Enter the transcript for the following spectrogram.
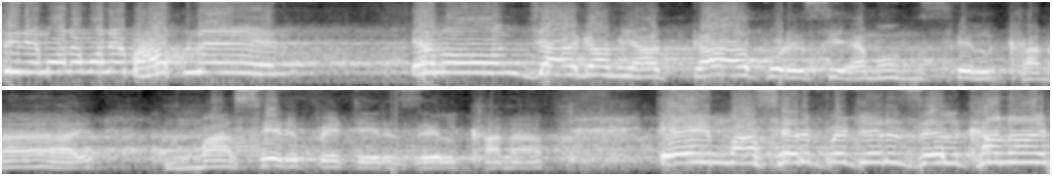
তিনি মনে মনে ভাবলেন, এমন জায়গা আমি আটকা পড়েছি, এমন জেলখানায়, মাছের পেটের জেলখানা। এই মাছের পেটের জেলখানায়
